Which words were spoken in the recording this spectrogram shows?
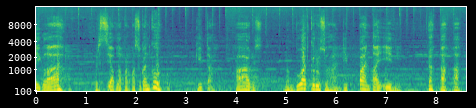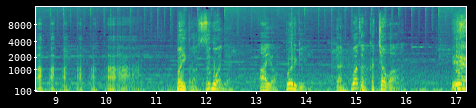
Baiklah, bersiaplah para pasukanku. Kita harus membuat kerusuhan di pantai ini. Baiklah semuanya, ayo pergi dan buatlah kekacauan. Ya,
